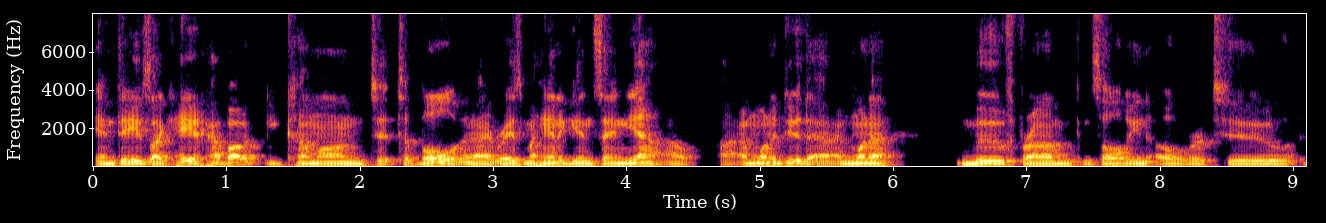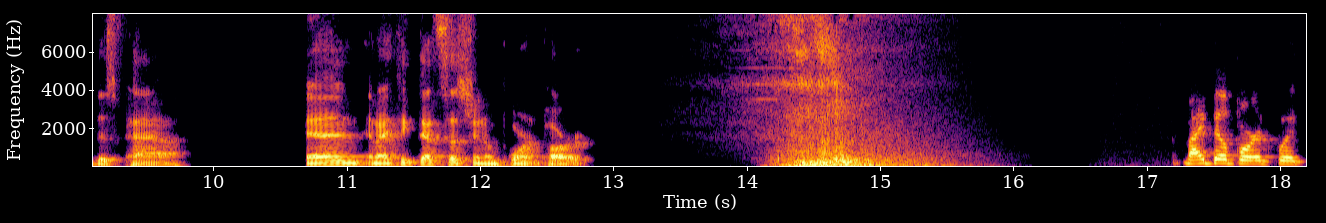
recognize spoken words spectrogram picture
and Dave's like, "Hey, how about you come on to, to Bold?" And I raised my hand again, saying, "Yeah, I'll, I want to do that. I want to move from consulting over to this path." And and I think that's such an important part. my billboard would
